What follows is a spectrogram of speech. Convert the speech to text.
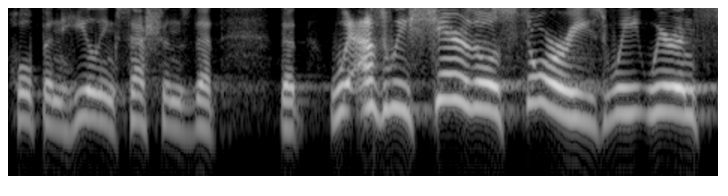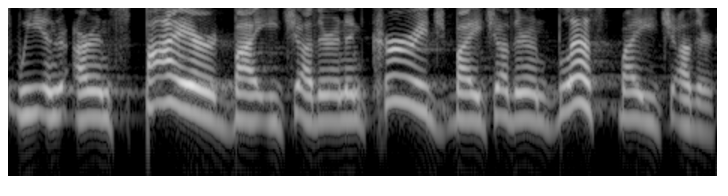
hope, and healing sessions that, that as we share those stories, we, we're in, we are inspired by each other and encouraged by each other and blessed by each other.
